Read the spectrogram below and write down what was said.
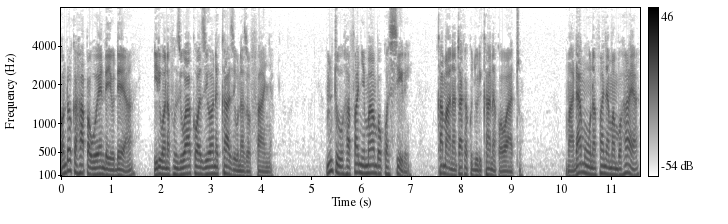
ondoka hapa uende Yudea, ili wanafunzi wako wazione kazi unazofanya. Mtu hafanyi mambo kwa siri kama anataka kujulikana kwa watu. Maadamu unafanya mambo haya,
